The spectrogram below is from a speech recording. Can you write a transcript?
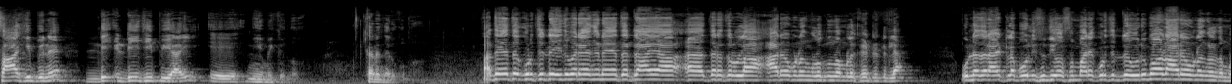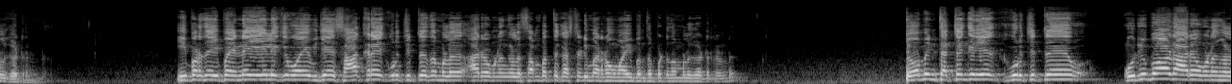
സാഹിബിനെ ഡി ഡി ജി പി ആയി നിയമിക്കുന്നത് നിയമിക്കുന്നത് തെരഞ്ഞെടുക്കുന്നത്. അദ്ദേഹത്തെക്കുറിച്ചിട്ട് ഇതുവരെ അങ്ങനെ തെറ്റായ തരത്തിലുള്ള ആരോപണങ്ങളൊന്നും നമ്മൾ കേട്ടിട്ടില്ല. ഉന്നതരായിട്ടുള്ള പോലീസ് ഉദ്യോഗസ്ഥന്മാരെ കുറിച്ചിട്ട് ഒരുപാട് ആരോപണങ്ങൾ നമ്മൾ കേട്ടിട്ടുണ്ട്. ഈ പറഞ്ഞ ഇപ്പോൾ എൻ ഐ എയിലേക്ക് പോയ വിജയ് സാഖറയെ കുറിച്ചിട്ട് നമ്മൾ ആരോപണങ്ങൾ സമ്പത്ത് കസ്റ്റഡി മരണവുമായി ബന്ധപ്പെട്ട് നമ്മൾ കേട്ടിട്ടുണ്ട്. ടോമിൻ തച്ചങ്കരിയെ കുറിച്ചിട്ട് ഒരുപാട് ആരോപണങ്ങൾ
